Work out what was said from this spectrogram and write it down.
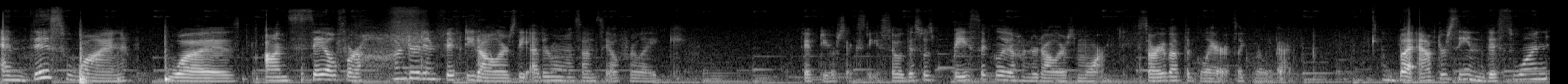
And this one was on sale for $150 the other one was on sale for like 50 or 60 so this was basically $100 more. Sorry about the glare it's like really bad. But after seeing this one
